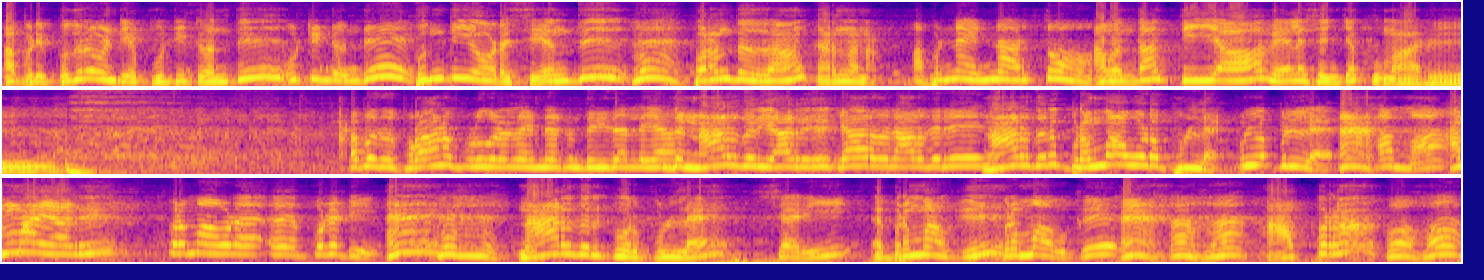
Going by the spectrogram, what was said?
அப்படி குதிரை வண்டியை பூட்டிட்டு வந்து கூட்டிட்டு வந்து குந்தியோட சேர்ந்து பிறந்ததுதான் கர்ணனா. அப்படின்னா என்ன அர்த்தம்? அவன் தான் தீயா வேலை செஞ்ச குமாரு. அப்ப இந்த புராண புழுகள் எல்லாம் என்ன இருக்குன்னு தெரியுதா இல்லையா? இந்த நாரதர் யாரு? யார் அது நாரதரு? நாரதர் பிரம்மாவோட புள்ள. புள்ள பிள்ளை. ஆ. ஆமா. அம்மா யாரு? பிரம்மாவோட அஹ், பொண்டாட்டி. ஆ, நாரதருக்கு ஒரு புள்ள. சரி. அஹ், பிரம்மாவுக்கு. பிரம்மாவுக்கு. ஆ. ஆஹா. அப்புறம் ஓஹோ.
